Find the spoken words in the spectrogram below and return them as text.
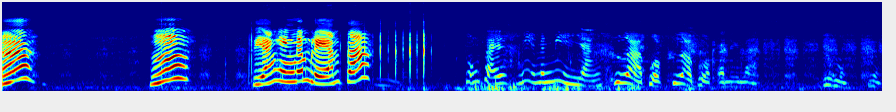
ฮะฮึเสียงแห่งน้ำแหลมจ้ะสงสัย นี่มันมีอย่างเครือพวกเครือพวกอันนี้แหละอยู่หมอง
